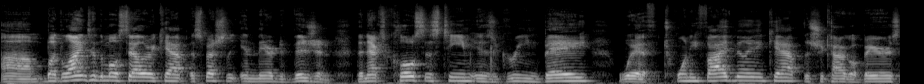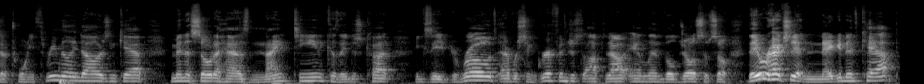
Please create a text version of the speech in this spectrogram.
Um, but the Lions have the most salary cap, especially in their division. The next closest team is Green Bay with 25 million in cap. The Chicago Bears have 23 million dollars in cap. Minnesota has 19 because they just cut Xavier Rhodes, Everson Griffen just opted out, and Linval Joseph. So they were actually at negative cap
